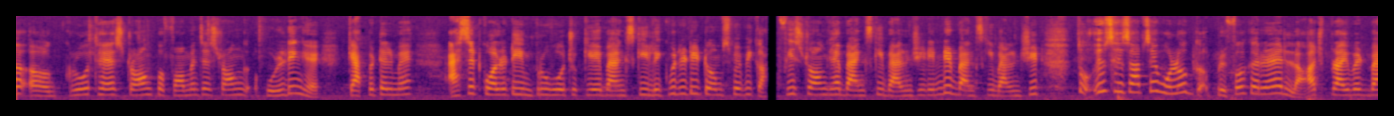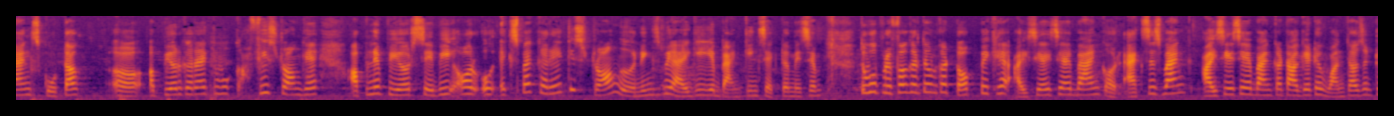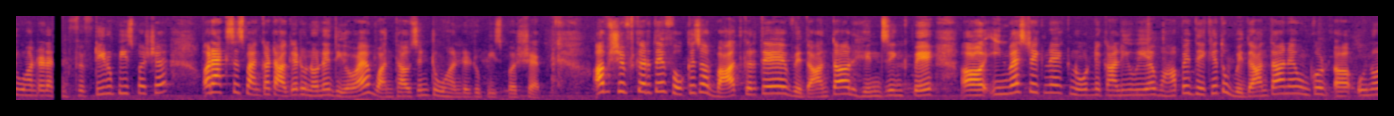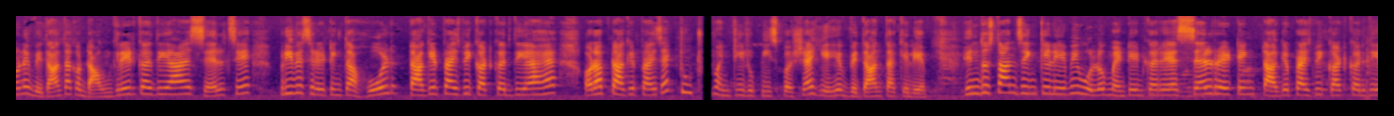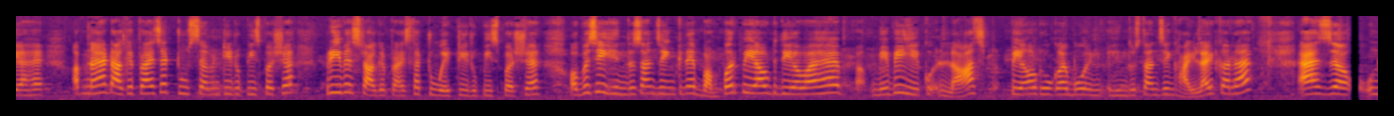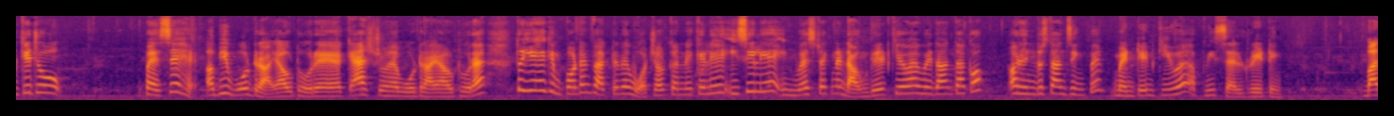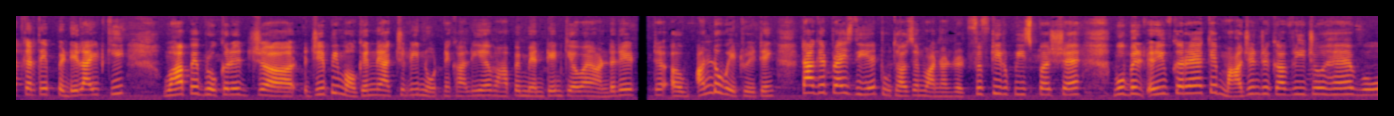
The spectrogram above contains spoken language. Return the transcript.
ग्रोथ है स्ट्रॉन्ग परफॉर्मेंस है स्ट्रॉन्ग होल्डिंग है कैपिटल में. एसेट क्वालिटी इंप्रूव हो चुकी है बैंक्स की. लिक्विडिटी टर्म्स पे भी काफ़ी स्ट्रॉन्ग है बैंक्स की बैलेंस शीट इंडियन बैंक्स की बैलेंस शीट तो इस हिसाब से वो लोग प्रिफर कर रहे हैं large private banks Kotak appear कर रहा है कि वो काफ़ी स्ट्रांग है अपने पेयर से भी और एक्सपेक्ट कर रहे हैं कि स्ट्रांग अर्निंग्स भी आएगी ये बैंकिंग सेक्टर में से। तो वो प्रेफर करते हैं उनका टॉप पिक है आईसीआईसीआई बैंक और एक्सिस बैंक आईसीआईसीआई बैंक का टारगेट है one thousand two hundred and fifty rupees per share और एक्सिस बैंक का टारगेट उन्होंने दिया हुआ है one thousand two hundred rupees per share अब शिफ्ट करते हैं फोकस और बात करते हैं वेदांता और हिंजिंग पे। इन्वेस्टेक ने एक नोट निकाली हुई है वहाँ पे देखें तो वेदांता ने उनको आ, उन्होंने वेदांता को डाउनग्रेड कर दिया है सेल से। प्रीवियस रेटिंग था होल्ड टारगेट प्राइस भी कट कर दिया है और अब टारगेट प्राइस है two twenty rupees per share ये है वेदांता के लिए। हिंदुस्तान जिंक के लिए भी वो लोग मेंटेन कर रहे हैं। सेल रेटिंग टारगेट प्राइस भी कट कर दिया है। अब नया टारगेट प्राइस है two seventy per share previous target price था two eighty per share obviously Hindustan zinc ने बंपर पे आउट दिया हुआ है। मे बी ये लास्ट पे आउट होगा वो हिंदुस्तान जिंक हाईलाइट कर रहा है। एज उनके जो पैसे हैं, अभी वो ड्राई आउट हो रहे हैं कैश जो है वो ड्राई आउट हो रहा है। तो ये एक इंपॉर्टेंट फैक्टर है वॉच आउट करने के लिए। इसीलिए इन्वेस्टेक ने डाउनग्रेड किया हुआ है वेदांता को और हिंदुस्तान सिंह पे मेंटेन की हुआ है अपनी सेल रेटिंग बात करते हैं पिडिलाइट की। वहाँ पे ब्रोकरेज जेपी मॉर्गन ने एक्चुअली नोट निकाली है। वहाँ पे मेंटेन किया हुआ है under rate under weight rating target price दी है two thousand one hundred fifty rupees per share वो बिलीव कर रहे हैं कि मार्जिन रिकवरी जो है वो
